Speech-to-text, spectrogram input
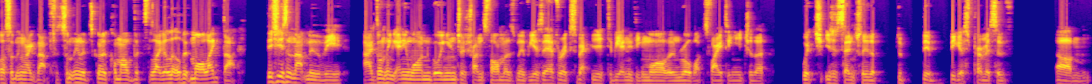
or something like that for something that's going to come out that's like a little bit more like that. This isn't that movie. I don't think anyone going into Transformers movie has ever expected it to be anything more than robots fighting each other, which is essentially the the, the biggest premise of um,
